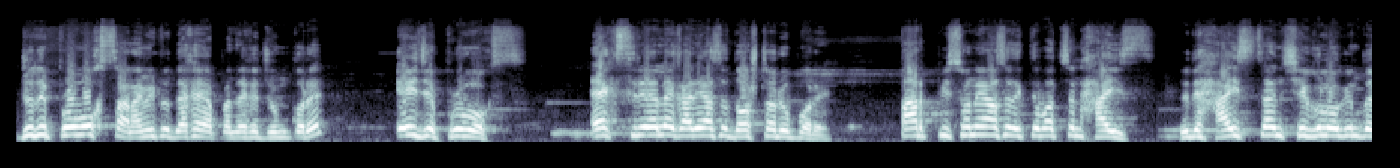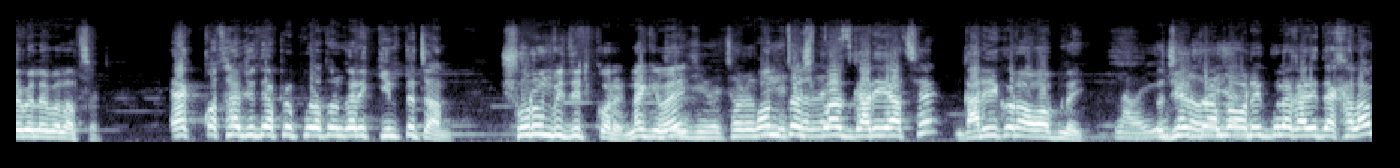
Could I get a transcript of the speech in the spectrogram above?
যদি প্রবক্স চান আমি একটু দেখাই আপনাদেরকে জুম করে। এই যে প্রবক্স এক সিরিয়ালে গাড়ি আছে দশটার উপরে। তার পিছনে আছে দেখতে পাচ্ছেন হাইস যদি হাইস চান সেগুলোও কিন্তু অ্যাভেলেবেল আছে। এক কথায় যদি আপনি পুরাতন গাড়ি কিনতে চান শোরুম ভিজিট করেন নাকি ভাই? পঞ্চাশ প্লাস গাড়ি আছে গাড়ির কোনো অভাব নেই। তো যেহেতু আমরা। অনেকগুলো গাড়ি দেখালাম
